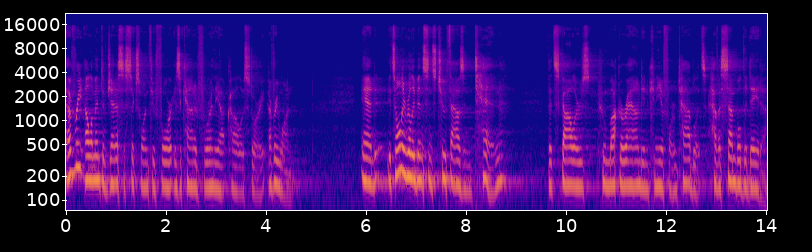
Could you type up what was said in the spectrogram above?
Every element of Genesis 6 1 through 4 is accounted for in the Apkallu story, every one. And it's only really been since 2010 that scholars who muck around in cuneiform tablets have assembled the data.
